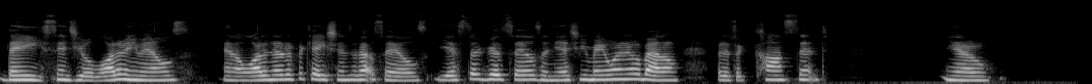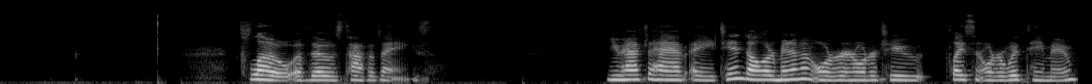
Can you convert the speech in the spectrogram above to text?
They send you a lot of emails and a lot of notifications about sales. Yes, they're good sales, and yes, you may want to know about them, but it's a constant, you know, flow of those type of things. You have to have a $10 minimum order in order to place an order with Temu.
